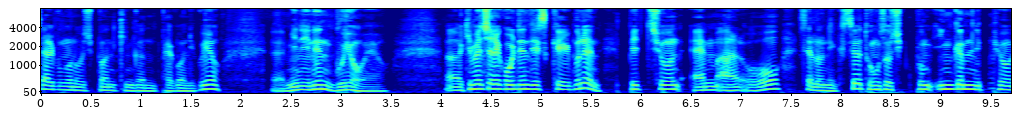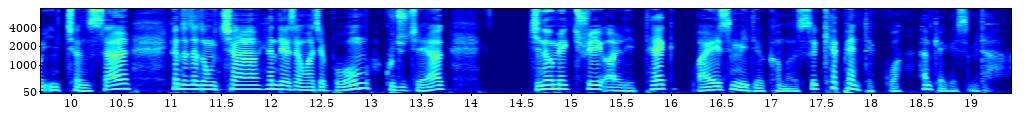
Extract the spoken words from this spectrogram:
짧은 건 50원, 긴건 100원이고요. 에, 미니는 무료예요. 어, 김현철의 골든디스크 1부는 비치온 MRO, 셀로닉스, 동서식품, 임금님표 이천쌀, 현대자동차, 현대해상화재보험, 구주제약, 지노믹 트리 얼리텍, 와이즈 미디어 커머스, 캐펜텍과 함께하겠습니다.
